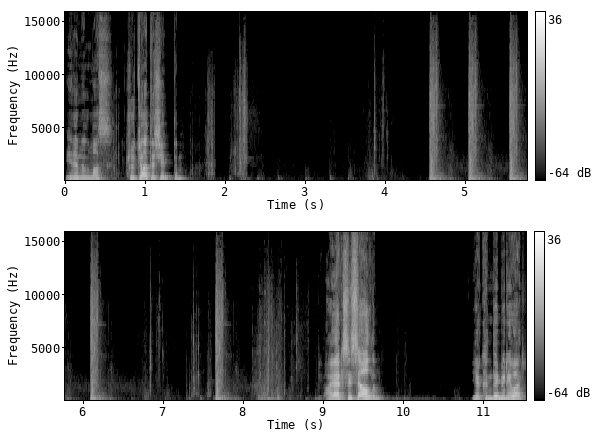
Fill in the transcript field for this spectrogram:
İnanılmaz. Kötü ateş ettim. Ayak sesi aldım. Yakında biri var.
